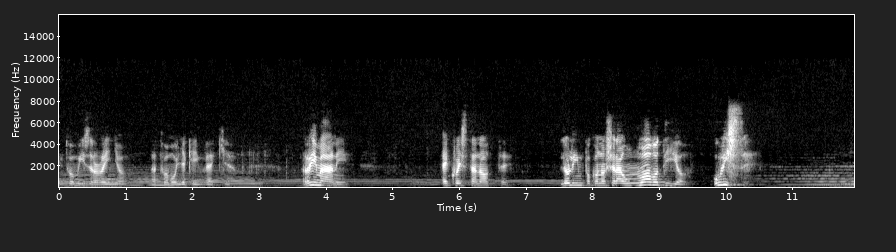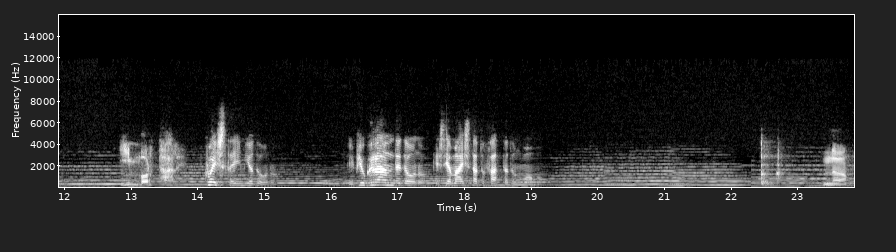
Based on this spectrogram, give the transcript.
Il tuo misero regno, la tua moglie che invecchia. Rimani. E questa notte l'Olimpo conoscerà un nuovo dio, Ulisse. Immortale. Questo è il mio dono, il più grande dono che sia mai stato fatto ad un uomo. No.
